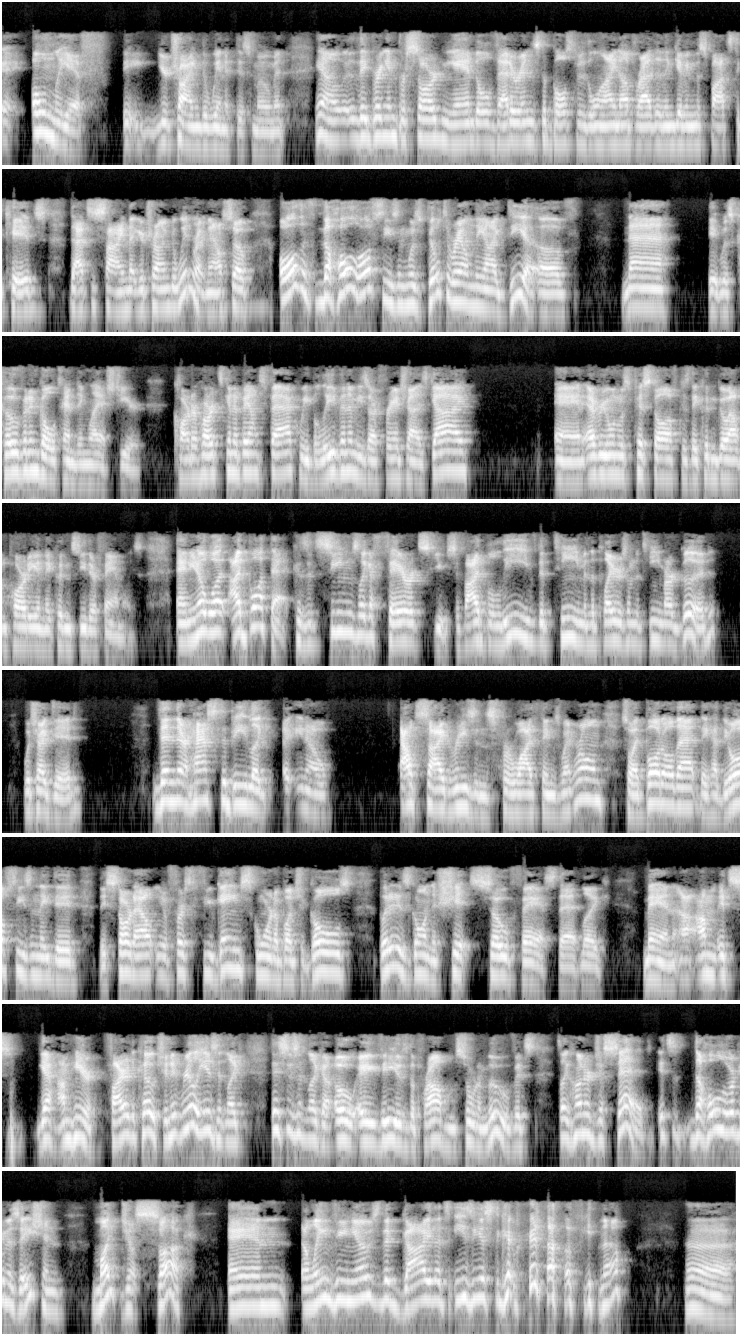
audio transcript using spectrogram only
eh, only if eh, you're trying to win at this moment. You know, they bring in Brassard and Yandle, veterans to bolster the lineup rather than giving the spots to kids. That's a sign that you're trying to win right now. So all the the whole offseason was built around the idea of nah, it was COVID and goaltending last year. Carter Hart's going to bounce back. We believe in him. He's our franchise guy. And everyone was pissed off because they couldn't go out and party and they couldn't see their families. And you know what? I bought that because it seems like a fair excuse. If I believe the team and the players on the team are good, which I did, then there has to be like, uh, you know, outside reasons for why things went wrong. So I bought all that. They had the off season they did. They start out, you know, first few games scoring a bunch of goals, but it has gone to shit so fast that like, man, I, am it's yeah, I'm here. Fire the coach, and it really isn't like this isn't like a oh AV is the problem sort of move. It's it's like Hunter just said. It's the whole organization might just suck, and Alain Vigneault's the guy that's easiest to get rid of. You know. Uh,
